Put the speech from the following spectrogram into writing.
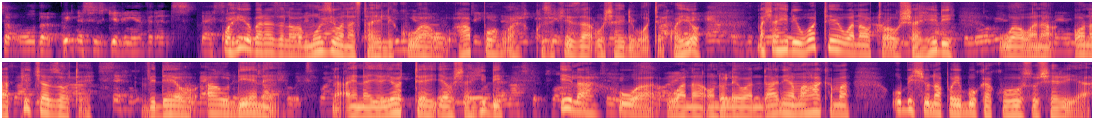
So all the witnesses giving evidence. they Kwa hiyo baraza la waamuzi wanastahili kuwa hapo wa kusikiza ushahidi wote. Kwa hiyo mashahidi wote wanaotoa ushahidi huwa wanaona picha zote, video au DNA na aina yoyote ya ushahidi, ila huwa wanaondolewa ndani ya mahakama ubishi unapoibuka kuhusu sheria,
